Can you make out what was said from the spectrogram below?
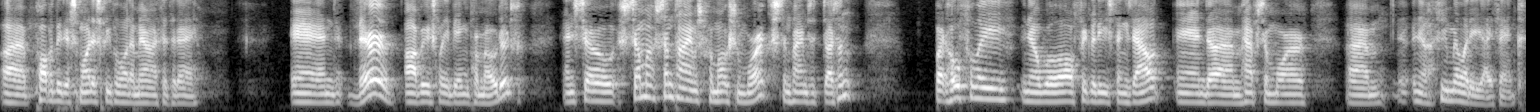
uh, probably the smartest people in America today. And they're obviously being promoted. And so some, sometimes promotion works, sometimes it doesn't. But hopefully, you know, we'll all figure these things out and um, have some more um, you know, humility, I think.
